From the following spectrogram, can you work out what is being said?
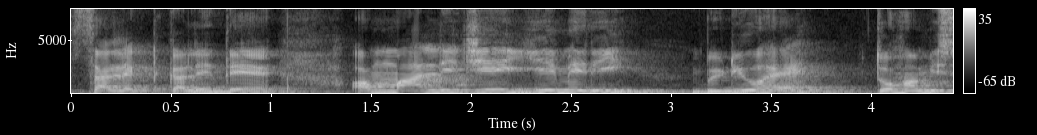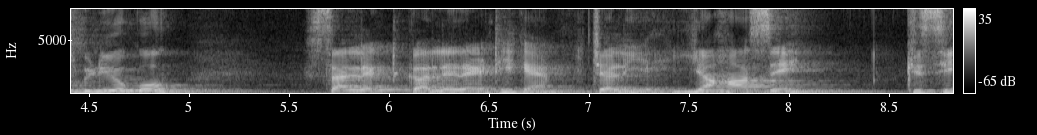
सेलेक्ट कर लेते हैं। अब मान लीजिए ये मेरी वीडियो है तो हम इस वीडियो को सेलेक्ट कर ले रहे हैं, ठीक है? चलिए, यहाँ से किसी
